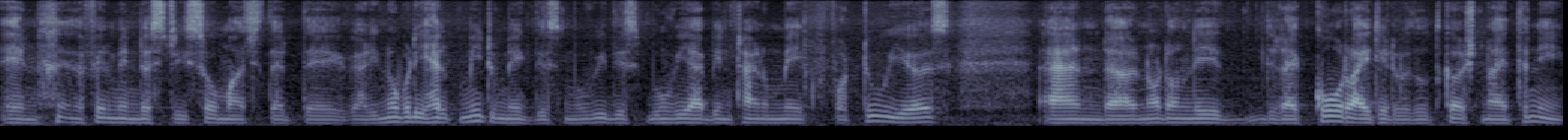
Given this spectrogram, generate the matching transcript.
in the film industry so much that they nobody helped me to make this movie. This movie I've been trying to make for two years, and uh, not only did I co-write it with Utkarsh Naithani,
